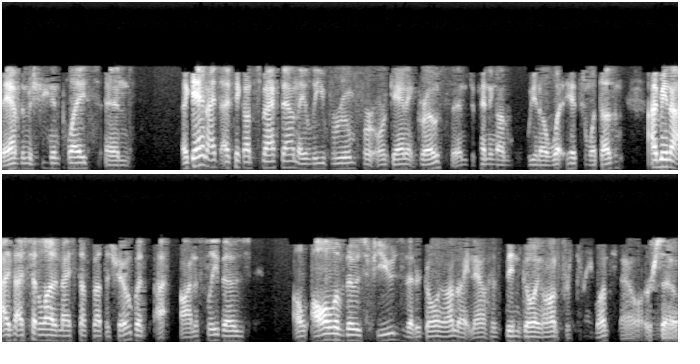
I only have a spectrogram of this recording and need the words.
they have the machine in place, and again, I, I think on SmackDown they leave room for organic growth, and depending on you know what hits and what doesn't. I mean, I, I said a lot of nice stuff about the show, but I, honestly, those all, of those feuds that are going on right now have been going on for three months now or so.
